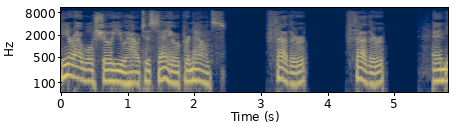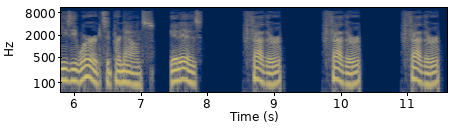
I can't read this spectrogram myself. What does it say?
Here I will show you how to say or pronounce feather, feather. An easy word to pronounce, it is feather, feather, feather.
